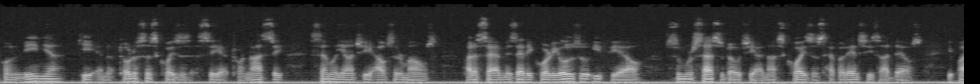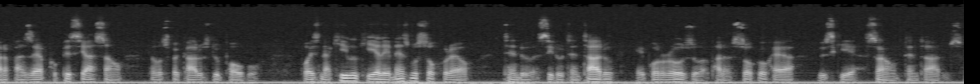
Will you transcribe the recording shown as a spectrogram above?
convinha que em todas as coisas se tornasse semelhante aos irmãos, para ser misericordioso e fiel, sumo sacerdote nas coisas referentes a Deus, e para fazer propiciação pelos pecados do povo pois naquilo que ele mesmo sofreu, tendo sido tentado, é poderoso para socorrer os que são tentados.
